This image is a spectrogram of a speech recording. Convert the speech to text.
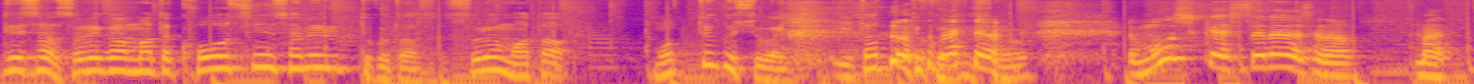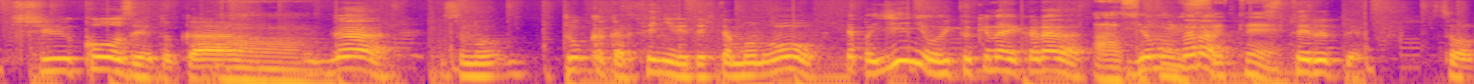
でさそれがまた更新されるってことはさそれをまた持ってく人がいいたってことでしょ？もしかしたらその、まあ、中高生とかがそのどっかから手に入れてきたものをやっぱ家に置いとけないから読んだら捨てるって。そう。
